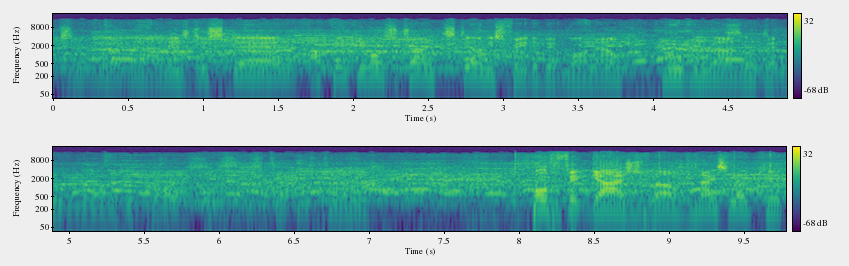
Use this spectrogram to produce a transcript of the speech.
Excellent work around. He's just. Uh, I think he wants to try and stay on his feet a bit more now, moving around a little bit. Moving around a bit more. He's, he's, he's taking his time. Both fit guys as well. Nice leg kick.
